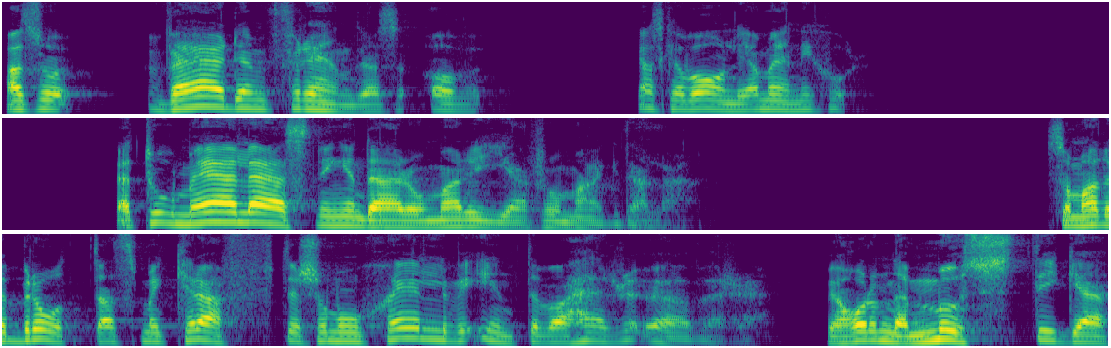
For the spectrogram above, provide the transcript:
Alltså, världen förändras av ganska vanliga människor. Jag tog med läsningen där om Maria från Magdala. Som hade brottats med krafter som hon själv inte var herre över. Vi har de där mustiga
